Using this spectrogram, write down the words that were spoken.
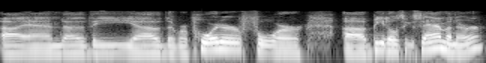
Uh, and uh, the uh, the reporter for Beatles Examiner,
